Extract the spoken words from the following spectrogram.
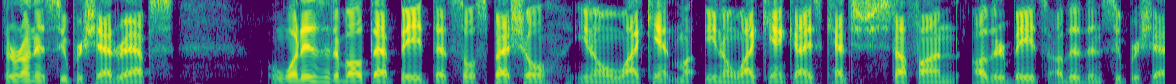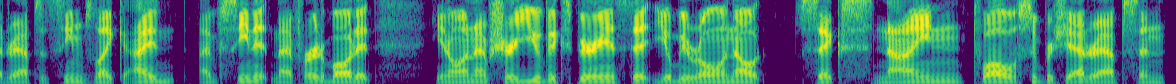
They're running super shad raps what is it about that bait that's so special? You know, why can't you know why can't guys catch stuff on other baits other than super shad raps? It seems like I I've seen it and I've heard about it, you know, and I'm sure you've experienced it. You'll be rolling out six, nine, twelve super shad raps, and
